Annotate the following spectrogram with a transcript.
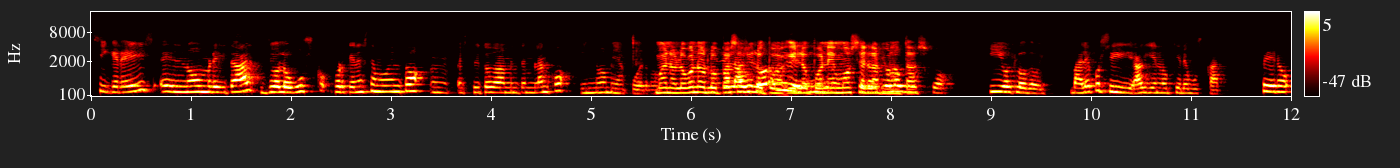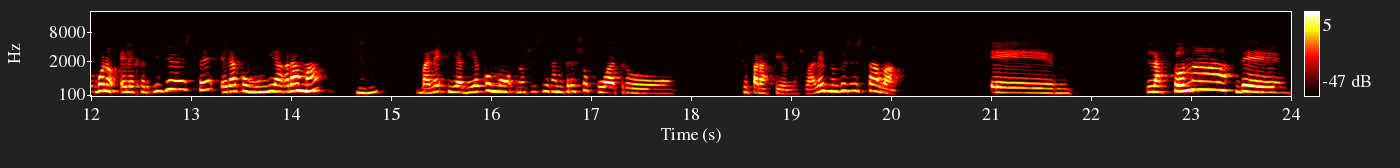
Si queréis el nombre y tal, yo lo busco, porque en este momento mm, estoy totalmente en blanco y no me acuerdo. Bueno, luego nos lo pasas y lo, po- y lo libro, ponemos en las notas. y os lo doy, ¿vale? Por si alguien lo quiere buscar. Pero bueno, el ejercicio este era como un diagrama, ¿vale? Y había como, no sé si eran tres o cuatro separaciones, ¿vale? Entonces estaba eh, la zona de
